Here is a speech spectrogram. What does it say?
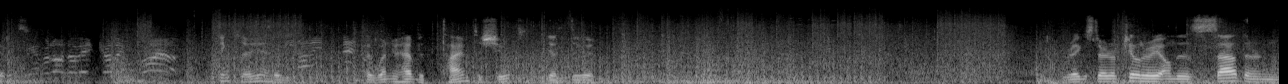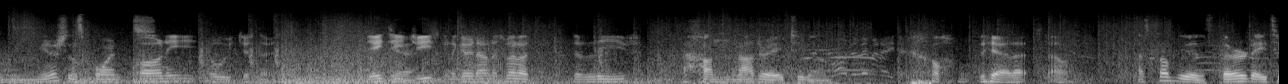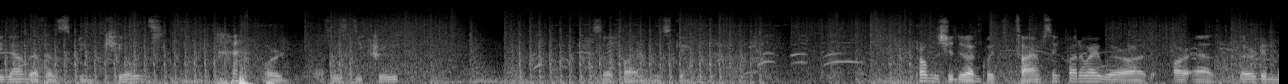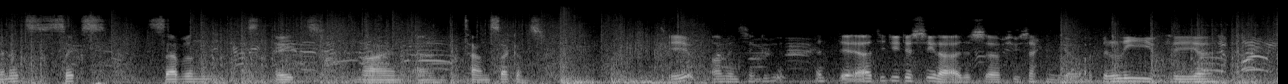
is. I think so, yeah. So, so when you have the time to shoot, just do it. Registered artillery on the southern munitions point. On E. Oh, we just noticed. The ATG is going to go down as well, I believe. Another AT gun. Oh, yeah, that's down. That's probably the third AT gun that has been killed, or at least decrewed, so far in this game. Probably should do a quick time sync by the way, we are at, are at 30 minutes, 6, 7, 8, 9 and 10 seconds. Yep, I'm in sync with you. And uh, did you just see that just a few seconds ago? I believe the uh,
